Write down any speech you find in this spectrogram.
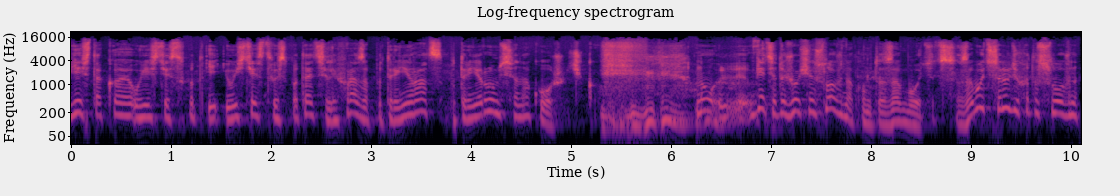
есть такая у, и- у естествоиспытателей фраза «потренироваться, потренируемся на кошечку». Ну, ведь это же очень сложно о ком-то заботиться. Заботиться о людях это сложно.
